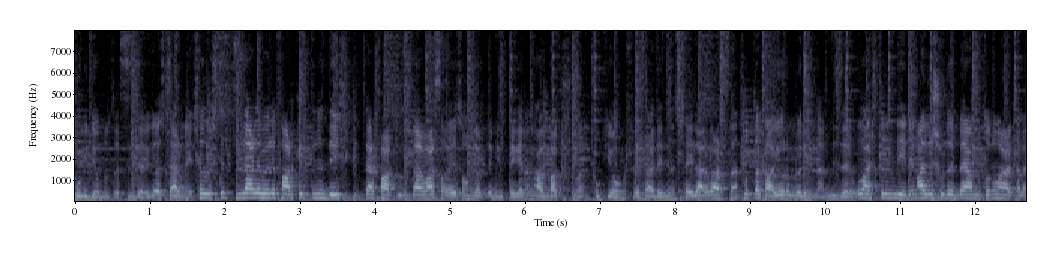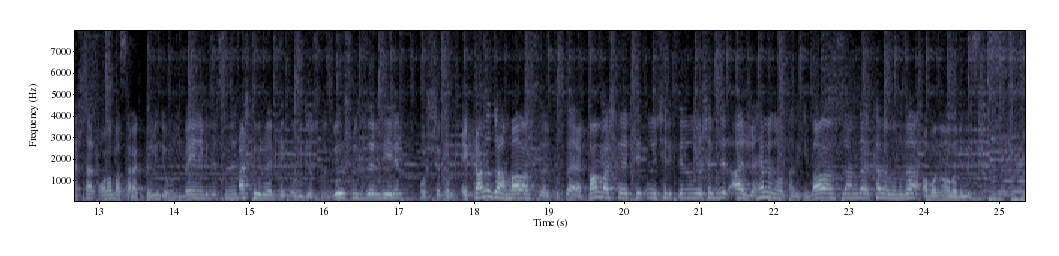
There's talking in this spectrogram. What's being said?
bu videomuzda sizlere göstermeye çalıştık. Sizler de böyle fark ettiğiniz değişiklikler, farklılıklar varsa iOS 14 ile birlikte gelen bak şuna çok iyi olmuş vesaire dediğiniz şeyler varsa mutlaka yorum bölümünden bizlere ulaştırın diyelim. Ayrıca şurada bir beğen butonu var arkadaşlar. Ona basarak da videomuzu beğenebilirsiniz. Başka bir web tekno videosunda görüşmek üzere diyelim. Hoşçakalın. Ekranda duran bağlantıları tıklayarak bambaşka web tekno içeriklerine ulaşabilir. Ayrıca hemen ortadaki bağlantıdan da kanalımıza abone olabilirsiniz.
